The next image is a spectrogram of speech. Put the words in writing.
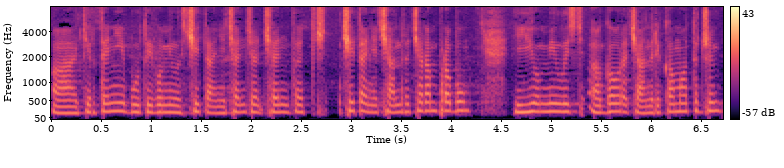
Киртани будут его милость Читания, Читания Чандра Чарам Прабу, ее милость Гаура Чандрика Матаджи,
